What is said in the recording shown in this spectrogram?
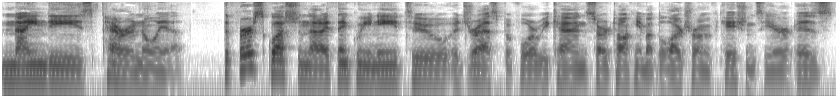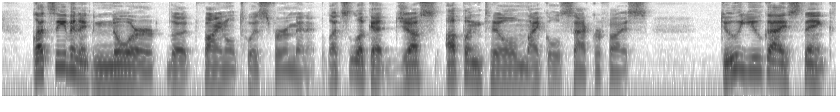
90s paranoia. The first question that I think we need to address before we can start talking about the large ramifications here is let's even ignore the final twist for a minute. Let's look at just up until Michael's sacrifice. Do you guys think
